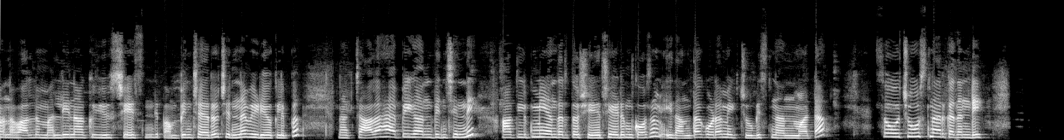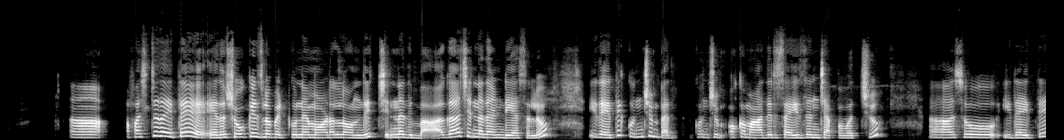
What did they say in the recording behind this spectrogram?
మన వాళ్ళు మళ్ళీ నాకు యూస్ చేసింది పంపించారు. చిన్న వీడియో క్లిప్. నాకు చాలా హ్యాపీగా అనిపించింది. ఆ క్లిప్ మీ అందరితో షేర్ చేయడం కోసం ఇదంతా కూడా మీకు చూపిస్తున్నాను అనమాట సో చూస్తున్నారు కదండి. ఫస్ట్ అయితే ఏదో షోకేజ్లో పెట్టుకునే మోడల్లో ఉంది. చిన్నది బాగా చిన్నదండి అసలు. ఇదైతే కొంచెం పెద్ద కొంచెం ఒక మాదిరి సైజ్ అని చెప్పవచ్చు. సో ఇదైతే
